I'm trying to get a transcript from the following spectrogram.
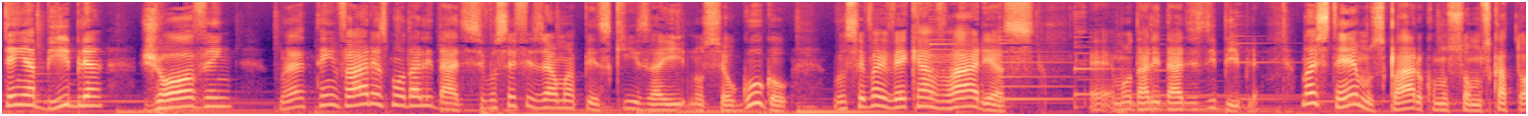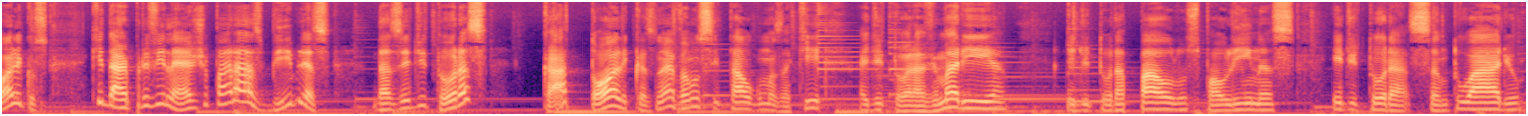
Tem a Bíblia jovem né? Tem várias modalidades. Se você fizer uma pesquisa aí no seu Google, você vai ver que há várias é, modalidades de Bíblia. Nós temos, claro, como somos católicos, que dar privilégio para as Bíblias das editoras católicas. Né? Vamos citar algumas aqui: a editora Ave Maria, editora Paulos, Paulinas, editora Santuário,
